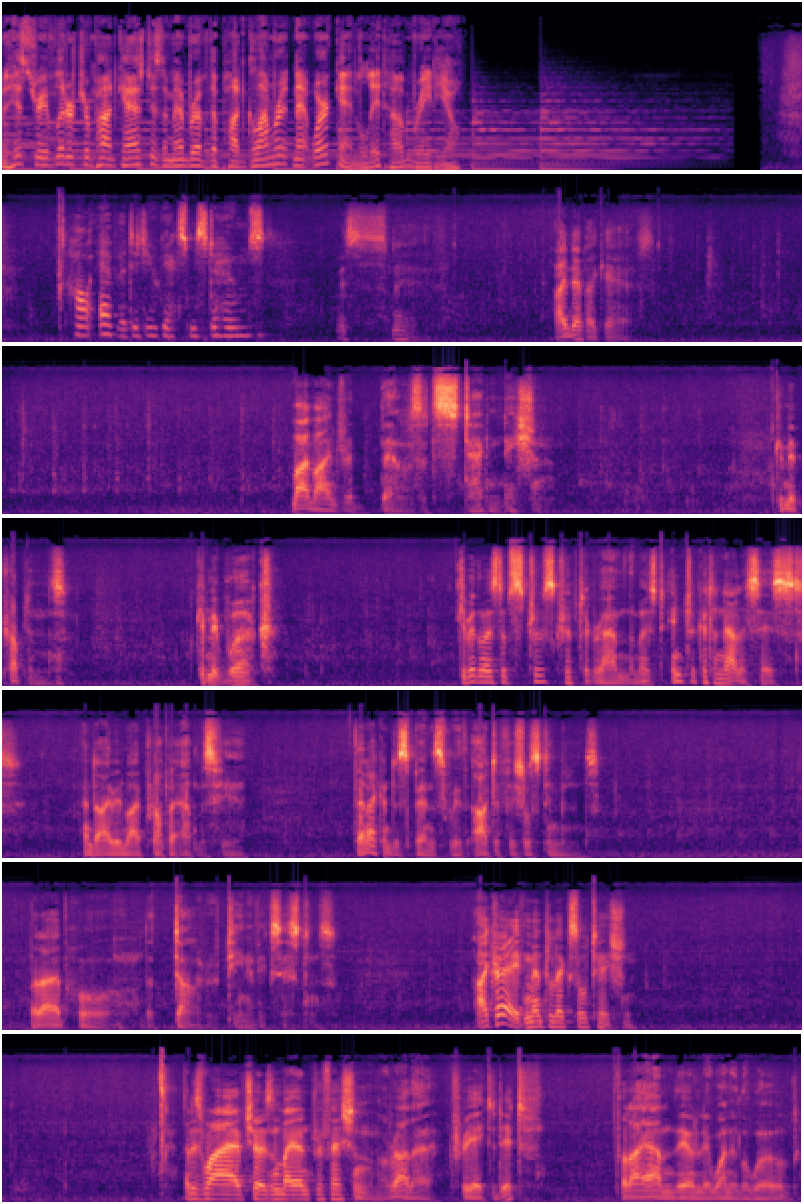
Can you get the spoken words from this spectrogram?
The History of Literature podcast is a member of the Podglomerate Network and LitHub Radio. However did you guess, Mr. Holmes? Miss Smith, I never guess. My mind rebels at stagnation. Give me problems. Give me work. Give me the most abstruse cryptogram, the most intricate analysis, and I'm in my proper atmosphere. Then I can dispense with artificial stimulants. But I abhor the dull routine of existence. I crave mental exaltation. That is why I've chosen my own profession, or rather, created it, for I am the only one in the world.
